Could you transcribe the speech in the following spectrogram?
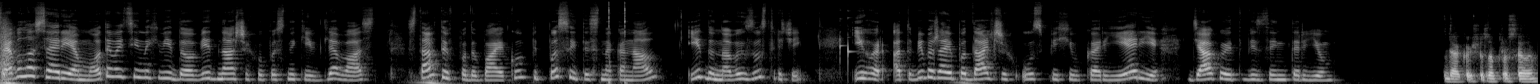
Це була серія мотиваційних відео від наших випускників для вас. Ставте вподобайку, підписуйтесь на канал і до нових зустрічей. Ігор, а тобі бажаю подальших успіхів в кар'єрі. Дякую тобі за інтерв'ю. Дякую, що запросили.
